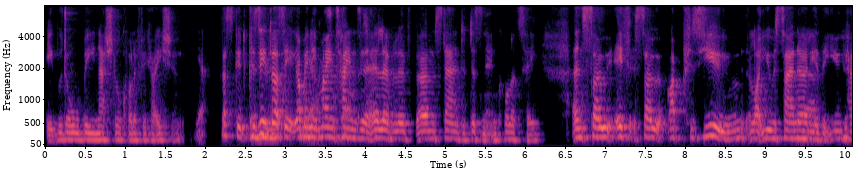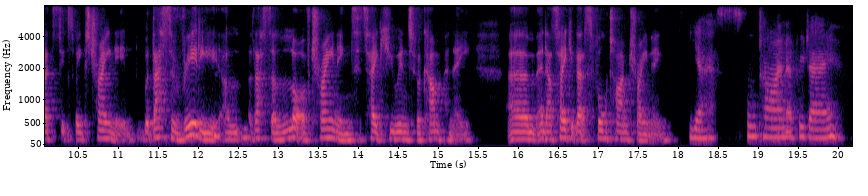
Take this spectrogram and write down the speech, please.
it would all be national qualification. Yeah, that's good because mm-hmm. it does it. I mean, yeah, it maintains a, a, level of um, standard, doesn't it, in quality? And so, if so, I presume, like you were saying earlier, that you had six weeks training, but that's a really a, mm-hmm. that's a lot of training to take you into a company. Um, and I take it that's full time training. Yes, full time every day.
